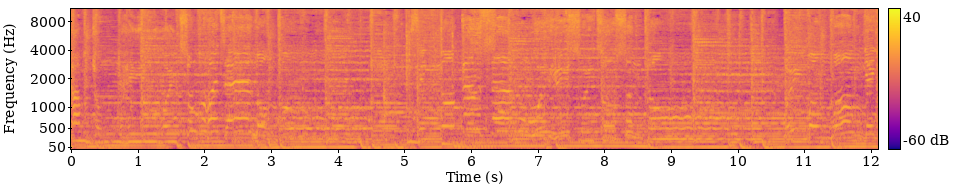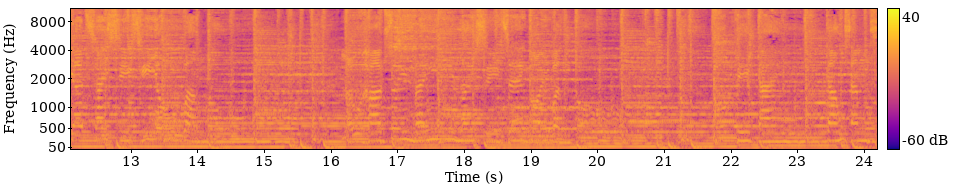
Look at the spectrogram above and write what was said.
貪勇气去冲开这路途，夢幻夢，留下最美丽是这爱温度，何必計較心聲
